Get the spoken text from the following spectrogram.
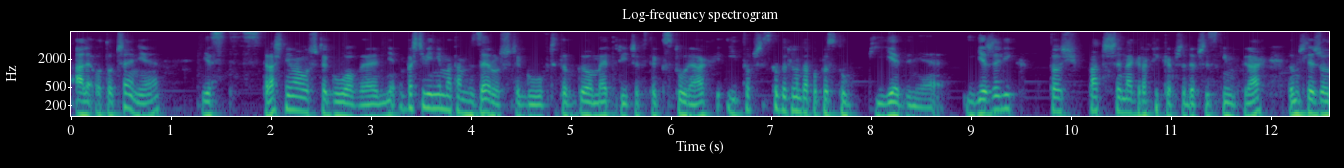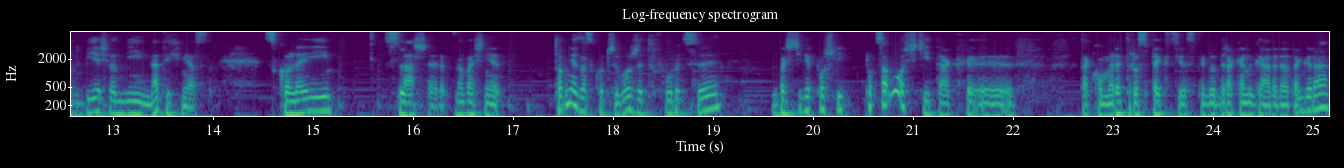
Ale otoczenie jest strasznie mało szczegółowe. Nie, właściwie nie ma tam zero szczegółów, czy to w geometrii, czy w teksturach i to wszystko wygląda po prostu biednie. Jeżeli ktoś patrzy na grafikę przede wszystkim w grach, to myślę, że odbije się od niej natychmiast. Z kolei slasher, no właśnie, to mnie zaskoczyło, że twórcy właściwie poszli po całości tak w taką retrospekcję z tego Drakengarda. Ta gra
